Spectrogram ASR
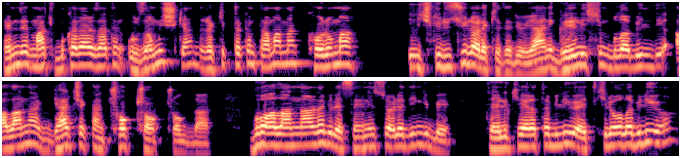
hem de maç bu kadar zaten uzamışken rakip takım tamamen koruma içgüdüsüyle hareket ediyor. Yani Grealish'in bulabildiği alanlar gerçekten çok çok çok dar. Bu alanlarda bile senin söylediğin gibi tehlike yaratabiliyor, etkili olabiliyor.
